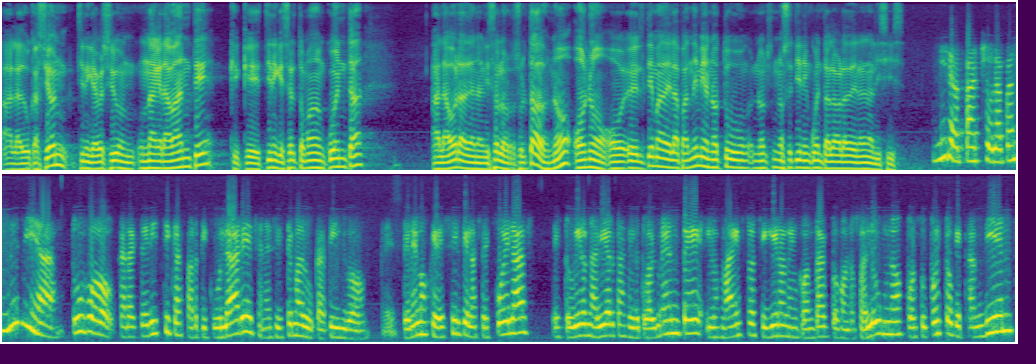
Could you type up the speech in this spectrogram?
a la educación tiene que haber sido un, agravante que, que, tiene que ser tomado en cuenta a la hora de analizar los resultados, ¿no? ¿O no? ¿O el tema de la pandemia no, tuvo, no, no se tiene en cuenta a la hora del análisis? Mira, Pacho, la pandemia tuvo características particulares en el sistema educativo. Eh, tenemos que decir que las escuelas estuvieron abiertas virtualmente, los maestros siguieron en contacto con los alumnos, por supuesto que también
